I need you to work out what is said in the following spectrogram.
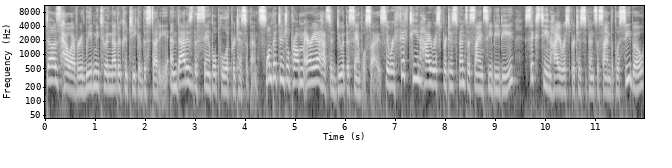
does, however, lead me to another critique of the study, and that is the sample pool of participants. One potential problem area has to do with the sample size. There were 15 high risk participants assigned CBD, 16 high risk participants assigned the placebo,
